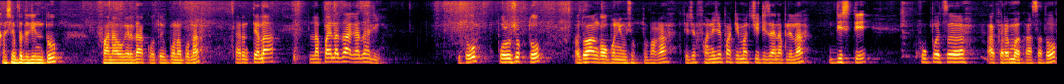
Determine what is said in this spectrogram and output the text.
कशा पद्धतीने तो फाना वगैरे दाखवतोय पुन्हा पुन्हा. कारण त्याला लपायला जागा झाली की तो पळू शकतो. आणि तो अंगावर पण येऊ शकतो बघा. त्याच्या फण्याच्या पाठीमागची डिझाईन आपल्याला दिसते. खूपच आक्रमक असा तो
